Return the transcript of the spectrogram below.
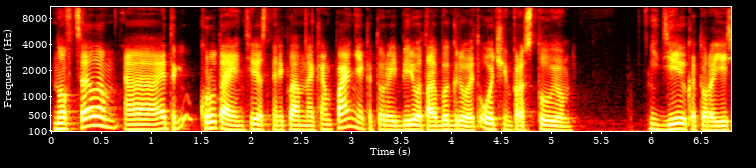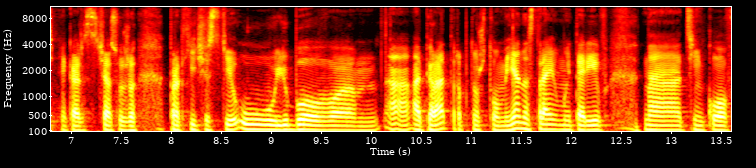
Но в целом а, это крутая, интересная рекламная кампания, которая берет, обыгрывает очень простую идею, которая есть, мне кажется, сейчас уже практически у любого а, оператора, потому что у меня настраиваемый тариф на Тиньков,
